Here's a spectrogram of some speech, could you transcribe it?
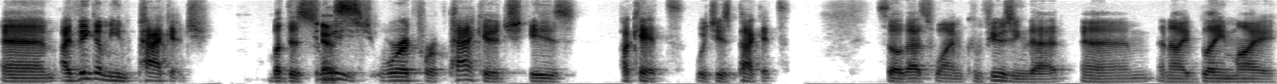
Um, I think I mean package, but the Swedish yes. word for package is paket, which is packet. So that's why I'm confusing that, um, and I blame my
